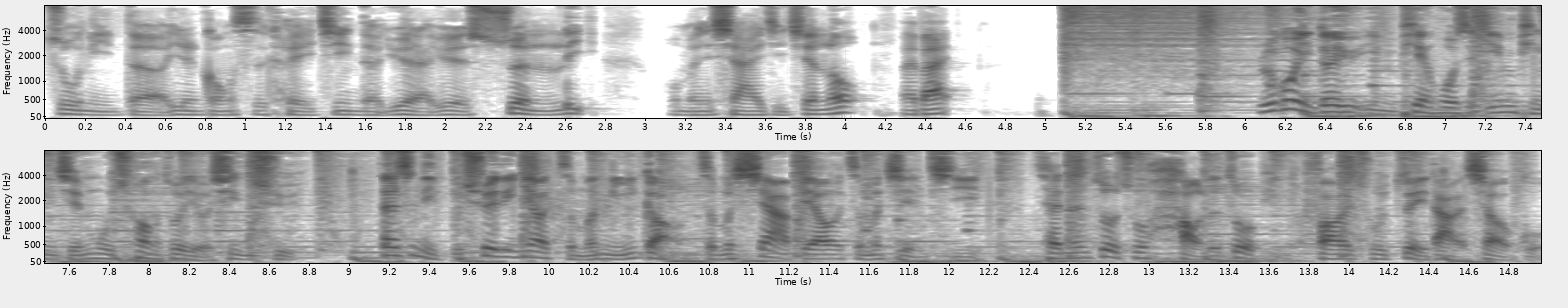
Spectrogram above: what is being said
祝你的艺人公司可以经营的越来越顺利。我们下一集见喽，拜拜。如果你对于影片或是音频节目创作有兴趣，但是你不确定要怎么拟稿、怎么下标、怎么剪辑，才能做出好的作品，发挥出最大的效果，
